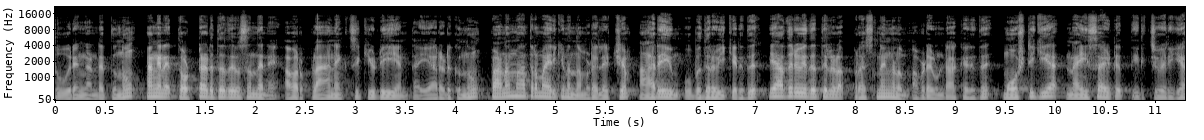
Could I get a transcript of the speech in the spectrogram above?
ദൂരം കണ്ടെത്തുന്നു. അങ്ങനെ തൊട്ടടുത്ത ദിവസം തന്നെ അവർ പ്ലാൻ എക്സിക്യൂട്ട് ചെയ്യാൻ തയ്യാറെടുക്കുന്നു. പണം മാത്രമായിരിക്കണം നമ്മുടെ ലക്ഷ്യം. ആരെയും ഉപദ്രവിക്കരുത്. യാതൊരു വിധത്തിലുള്ള പ്രശ്നങ്ങളും അവിടെ ഉണ്ടാക്കരുത്. മോഷ്ടിക്കുക നൈസായിട്ട് തിരിച്ചു വരിക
